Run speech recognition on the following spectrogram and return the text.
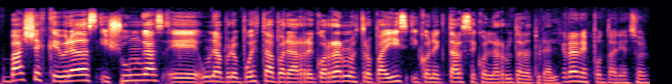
Valles, quebradas y yungas, eh, una propuesta para recorrer nuestro país y conectarse con la ruta natural. Gran espontánea, Sol.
